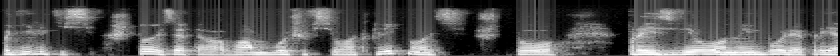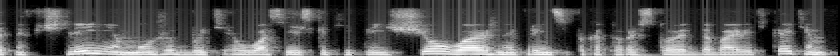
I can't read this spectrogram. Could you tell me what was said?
поделитесь, что из этого вам больше всего откликнулось, что произвело наиболее приятное впечатление. Может быть, у вас есть какие-то еще важные принципы, которые стоит добавить к этим.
